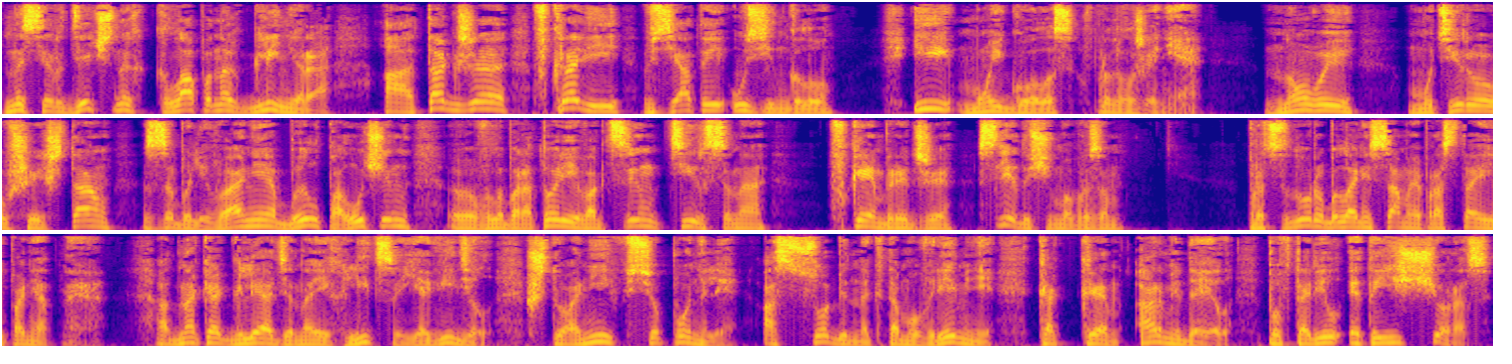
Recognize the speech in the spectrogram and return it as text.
на сердечных клапанах Глинера, а также в крови, взятой у Зингалу. И мой голос в продолжение. Новый мутировавший штамм заболевания был получен э, в лаборатории вакцин Тирсона в Кембридже следующим образом. Процедура была не самая простая и понятная. Однако, глядя на их лица, я видел, что они все поняли, особенно к тому времени, как Кен Армидейл повторил это еще раз,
